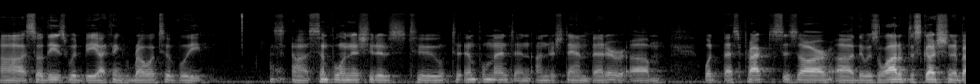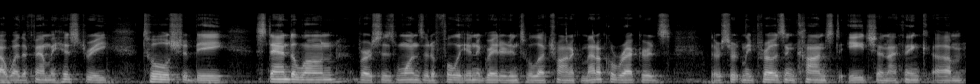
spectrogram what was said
Uh, so these would be, I think, relatively uh, simple initiatives to, to implement and understand better um, what best practices are. Uh, there was a lot of discussion about whether family history tools should be standalone versus ones that are fully integrated into electronic medical records. There are certainly pros and cons to each, and I think um,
